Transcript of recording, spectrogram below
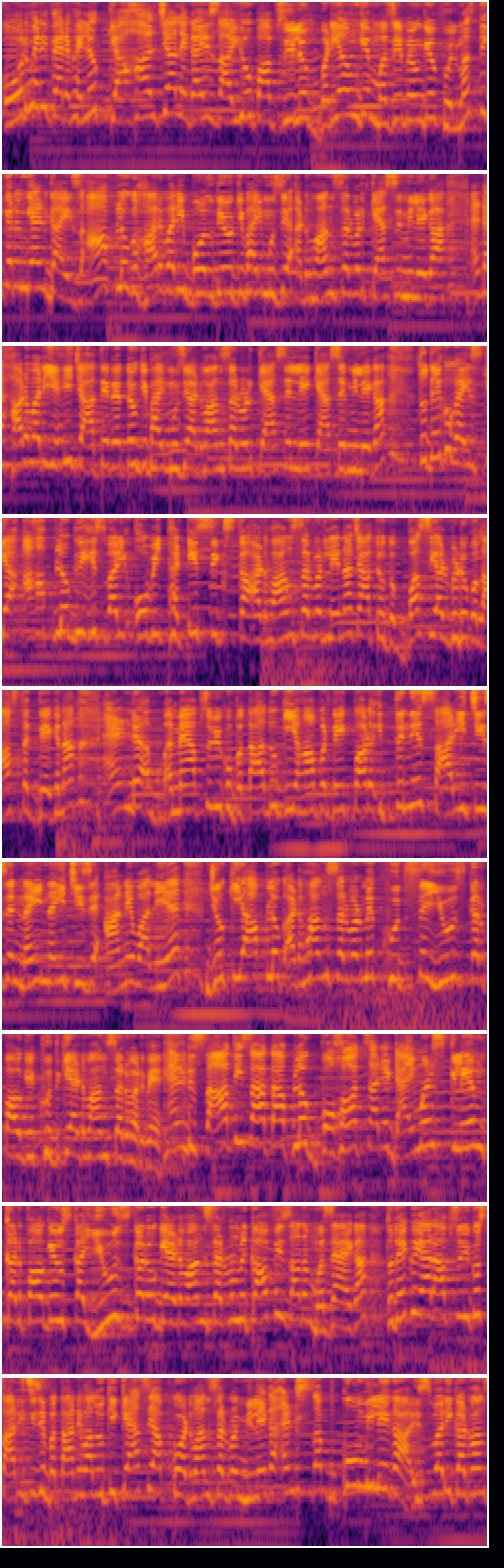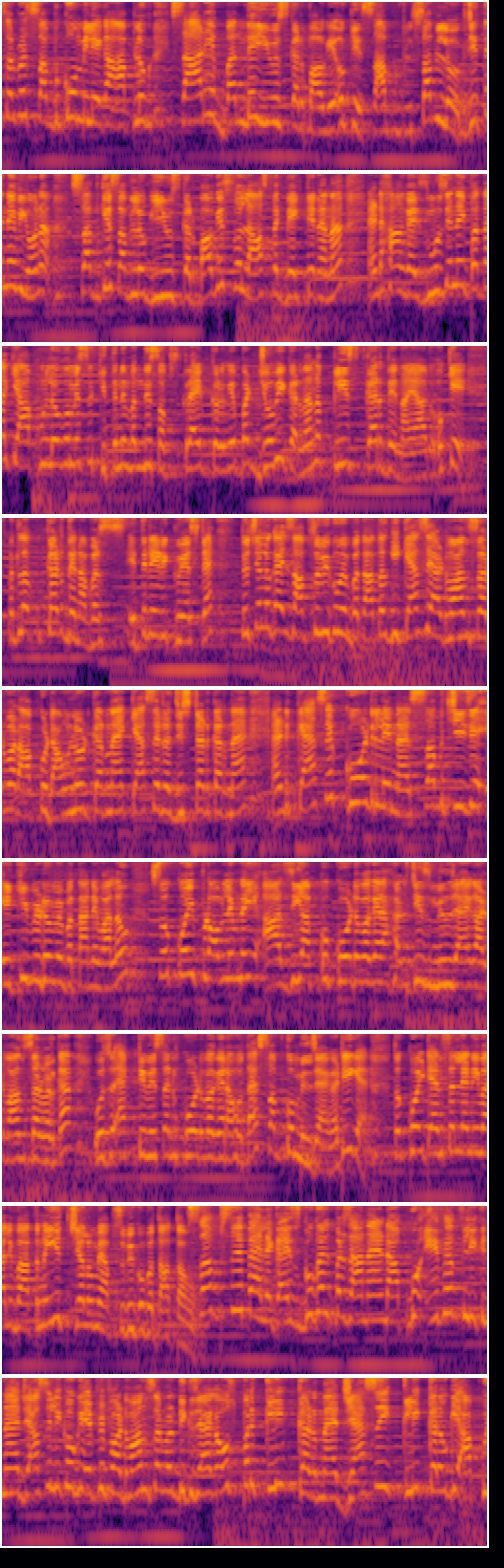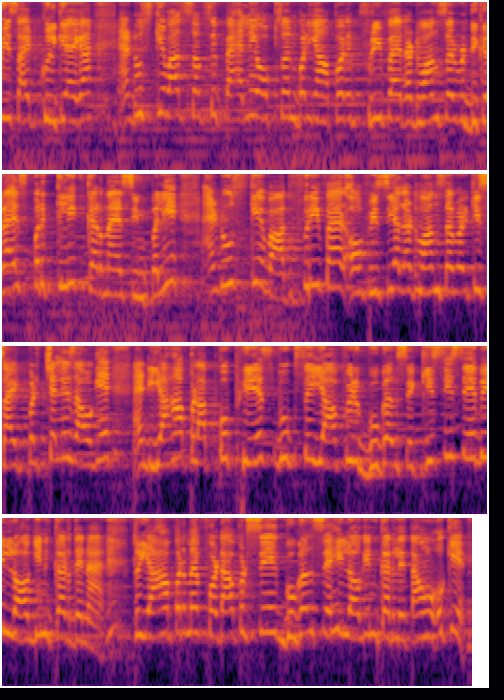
और मेरे प्यारे भाई लोग, क्या हाल चाल है गाइज़ आई होप आप सभी लोग बढ़िया होंगे, मज़े में होंगे फुल मस्ती करेंगे। एंड गाइस आप लोग हर बारी बोलते हो कि भाई मुझे एडवांस सर्वर कैसे मिलेगा? एंड हर बारी यही चाहते रहते हो कि भाई मुझे एडवांस सर्वर कैसे ले, कैसे मिलेगा? तो देखो गाइज़ क्या आप लोग भी इस बारी ओबी थर्टी सिक्स का एडवांस सर्वर लेना चाहते हो? तो बस यार वीडियो को लास्ट तक देखना। एंड मैं आप सभी को बता दूँ कि यहाँ पर देख पा रहे हो, इतनी सारी चीज़ें नई नई चीज़ें आने वाली है, जो कि आप लोग एडवांस सर्वर में खुद से यूज़ कर पाओगे, खुद के एडवांस सर्वर में। एंड साथ ही साथ आप लोग बहुत सारे डायमंड्स क्लेम कर पाओगे, उसका यूज़ करोगे एडवांस सर्वर में। काफ़ी ज़्यादा मज़ा आएगा। तो देखो यार, आप सभी को सारी चीज़ें बताने वालों की कैसे आपको एडवांस सर्वर मिलेगा एंड सबको मिलेगा। इस बारी का एडवांस सर्वर सबको मिलेगा। आप लोग सारे बंदे यूज़ कर पाओगे। ओके सब सब लोग, जितने भी हो ना, सबके सब लोग यूज़ कर पाओगे। तो लास्ट तक देखते रहना। एंड हाँ गाइज़ मुझे नहीं पता कि आप लोगों में से कितने बंदे सब्सक्राइब करोगे बट जो भी करना ना प्लीज़ कर देना यार। ओके मतलब कर देना बस, इतनी रिक्वेस्ट है। तो चलो गाइज़ आप सभी को मैं बताता हूँ कि कैसे एडवांस सर्वर आपको डाउनलोड करना है, कैसे रजिस्टर करना है एंड कैसे कोड लेना है। सब चीज़ें एक ही वीडियो में बताने वाला हूँ। सो कोई प्रॉब्लम नहीं, आज ही आपको कोड वगैरह हर चीज़ मिल जाएगा एडवांस सर्वर का। वो जो एक्टिवेशन कोड वगैरह होता है, सबको मिल जाएगा, ठीक है? तो कोई टेंशन लेने वाली बात नहीं है। चलो मैं आप सभी को बताता हूँ। सबसे पहले गाइज़ गूगल पर जाना है एंड आपको एफ़ लिखना है। जैसे लिखोगे एफ़ एडवांस सर्वर दिख जाएगा, उस पर क्लिक करना है। जैसे ही क्लिक करोगे, आपको ये साइट खुल के आएगा। एंड उसके बाद सबसे पहले ऑप्शन पर यहाँ पर फ्री फायर एडवांस सर्वर दिख रहा है। इस पर क्लिक करना है सिंपली एंड उसके बाद Free Fire official advance server की साइट पर चले जाओगे एंड यहाँ पर आपको फेसबुक से या फिर गूगल से किसी से भी लॉग कर देना है। तो यहाँ पर मैं फटाफट से गूगल से ही लॉग कर लेता हूँ। ओके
